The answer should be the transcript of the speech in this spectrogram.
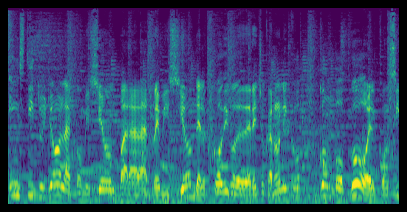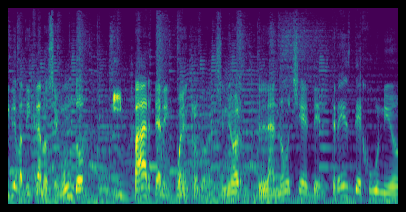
instituyó la comisión para la revisión del Código de Derecho Canónico, convocó el Concilio Vaticano II y parte al encuentro con el Señor la noche del 3 de junio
